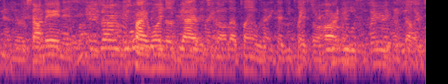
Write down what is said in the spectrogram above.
You know, Shawn Marion is is probably one of those guys that you're gonna love playing with because he plays so hard and he's, he's unselfish.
